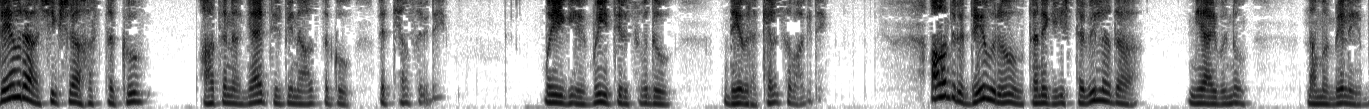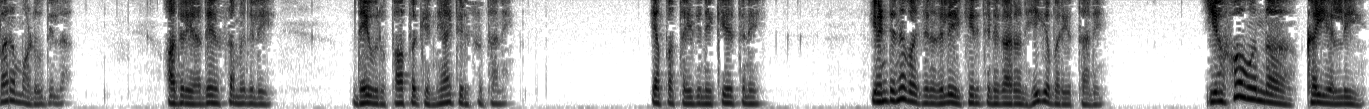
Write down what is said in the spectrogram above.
ದೇವರ ಶಿಕ್ಷಾ ಹಸ್ತಕ್ಕೂ ಆತನ ನ್ಯಾಯ ತೀರ್ಪಿನ ಹಸ್ತಕ್ಕೂ ವ್ಯತ್ಯಾಸವಿದೆ. ಮೈಗೆ ಮೈ ತೀರಿಸುವುದು ದೇವರ ಕೆಲಸವಾಗಿದೆ. ಆದರೆ ದೇವರು ತನಗೆ ಇಷ್ಟವಿಲ್ಲದ ನ್ಯಾಯವನ್ನು ನಮ್ಮ ಮೇಲೆ ಬರಮಾಡುವುದಿಲ್ಲ ಆದರೆ ಅದೇ ಸಮಯದಲ್ಲಿ ದೇವರು ಪಾಪಕ್ಕೆ ನ್ಯಾಯ ತೀರಿಸುತ್ತಾನೆ. ಎಪ್ಪತ್ತೈದನೇ ಕೀರ್ತನೆ. ಎಂಟನೇ ವಚನದಲ್ಲಿ ಕೀರ್ತನೆಗಾರನು ಹೀಗೆ ಬರೆಯುತ್ತಾನೆ. ಯಹೋವನ್ನ ಕೈಯಲ್ಲಿ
